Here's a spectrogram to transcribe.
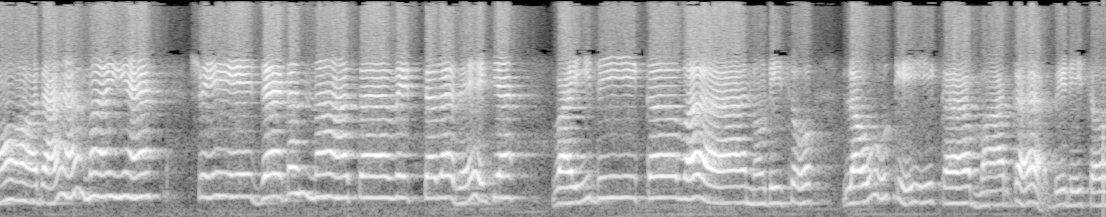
मोरमय श्रीजगन्नाथ विठ्ठलरेय लौकिक मार्ग बिडिसो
